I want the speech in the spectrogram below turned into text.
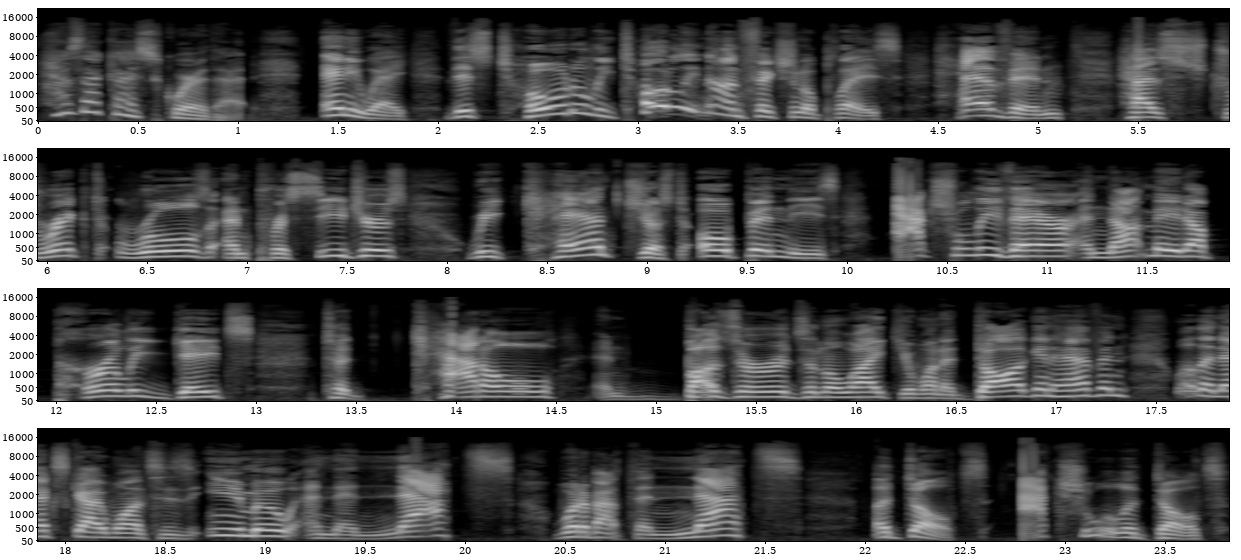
How's that guy square that? Anyway, this totally, totally non fictional place, heaven, has strict rules and procedures. We can't just open these actually there and not made up pearly gates to cattle and buzzards and the like. You want a dog in heaven? Well, the next guy wants his emu and then gnats. What about the gnats? Adults, actual adults,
